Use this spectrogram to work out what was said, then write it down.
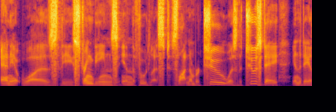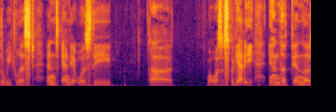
and it was the string beans in the food list. Slot number two was the Tuesday in the day of the week list, and, and it was the uh, what was it, spaghetti in the in the,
